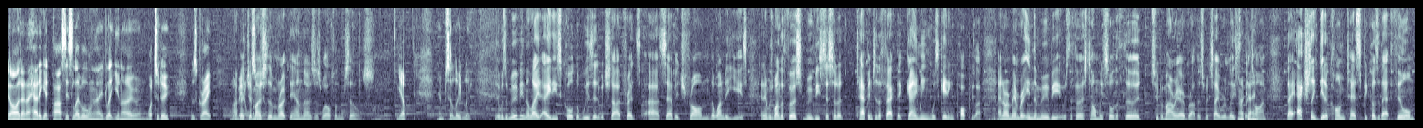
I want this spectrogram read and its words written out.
Oh, I don't know how to get past this level, and they'd let you know and what to do. It was great. I bet you awesome most job. of them wrote down those as well for themselves. Yep, absolutely. There was a movie in the late 80s called The Wizard, which starred Fred uh, Savage from The Wonder Years. And it was one of the first movies to sort of tap into the fact that gaming was getting popular. And I remember in the movie, it was the first time we saw the third Super Mario Brothers, which they released at the time. They actually did a contest because of that film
